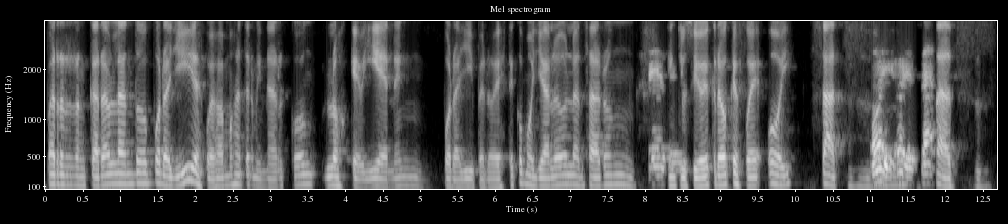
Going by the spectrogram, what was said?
para arrancar hablando por allí y después vamos a terminar con los que vienen por allí, pero este como ya lo lanzaron, inclusive creo que fue hoy, SATS. Hoy, hoy, SATS.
